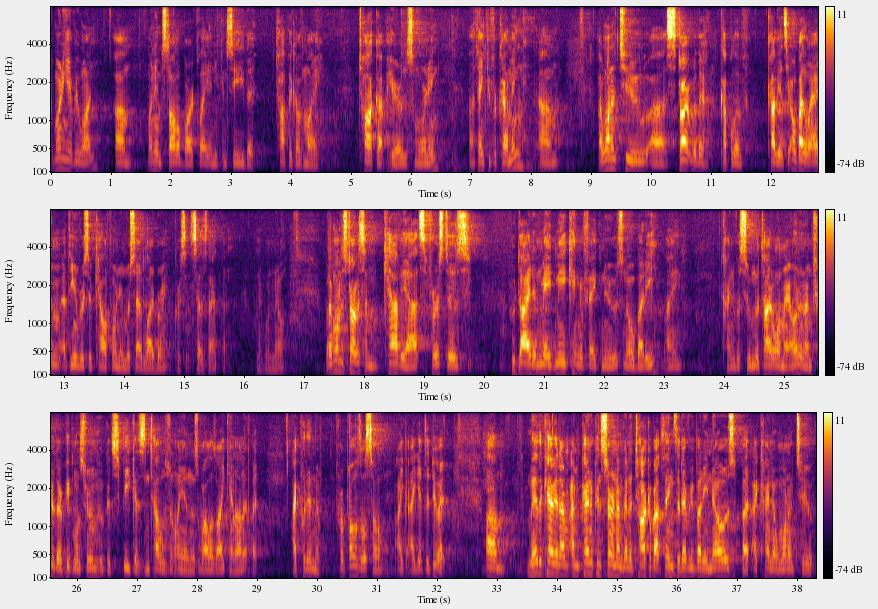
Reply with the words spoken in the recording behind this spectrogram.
Good morning, everyone. Um, my name is Donald Barclay, and you can see the topic of my talk up here this morning. Uh, thank you for coming. Um, I wanted to uh, start with a couple of caveats here. Oh, by the way, I'm at the University of California Merced Library. Of course, it says that, but I want everyone to know. But I wanted to start with some caveats. First is, who died and made me king of fake news? Nobody. I kind of assumed the title on my own, and I'm sure there are people in this room who could speak as intelligently and as well as I can on it, but I put in the proposal, so I, I get to do it. Um, the other caveat, I'm, I'm kind of concerned I'm going to talk about things that everybody knows, but I kind of wanted to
